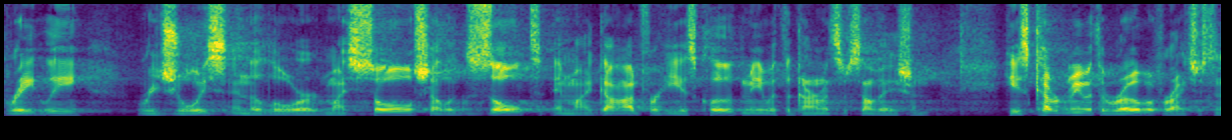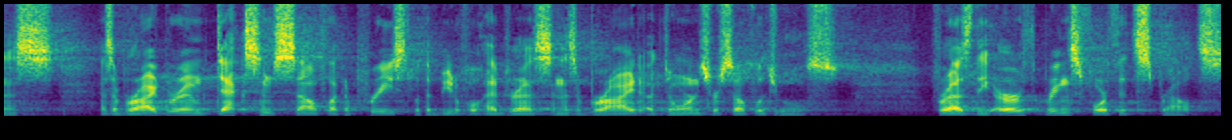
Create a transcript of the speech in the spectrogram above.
greatly rejoice in the Lord. My soul shall exult in my God, for he has clothed me with the garments of salvation. He has covered me with the robe of righteousness. As a bridegroom decks himself like a priest with a beautiful headdress, and as a bride adorns herself with jewels. For as the earth brings forth its sprouts,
